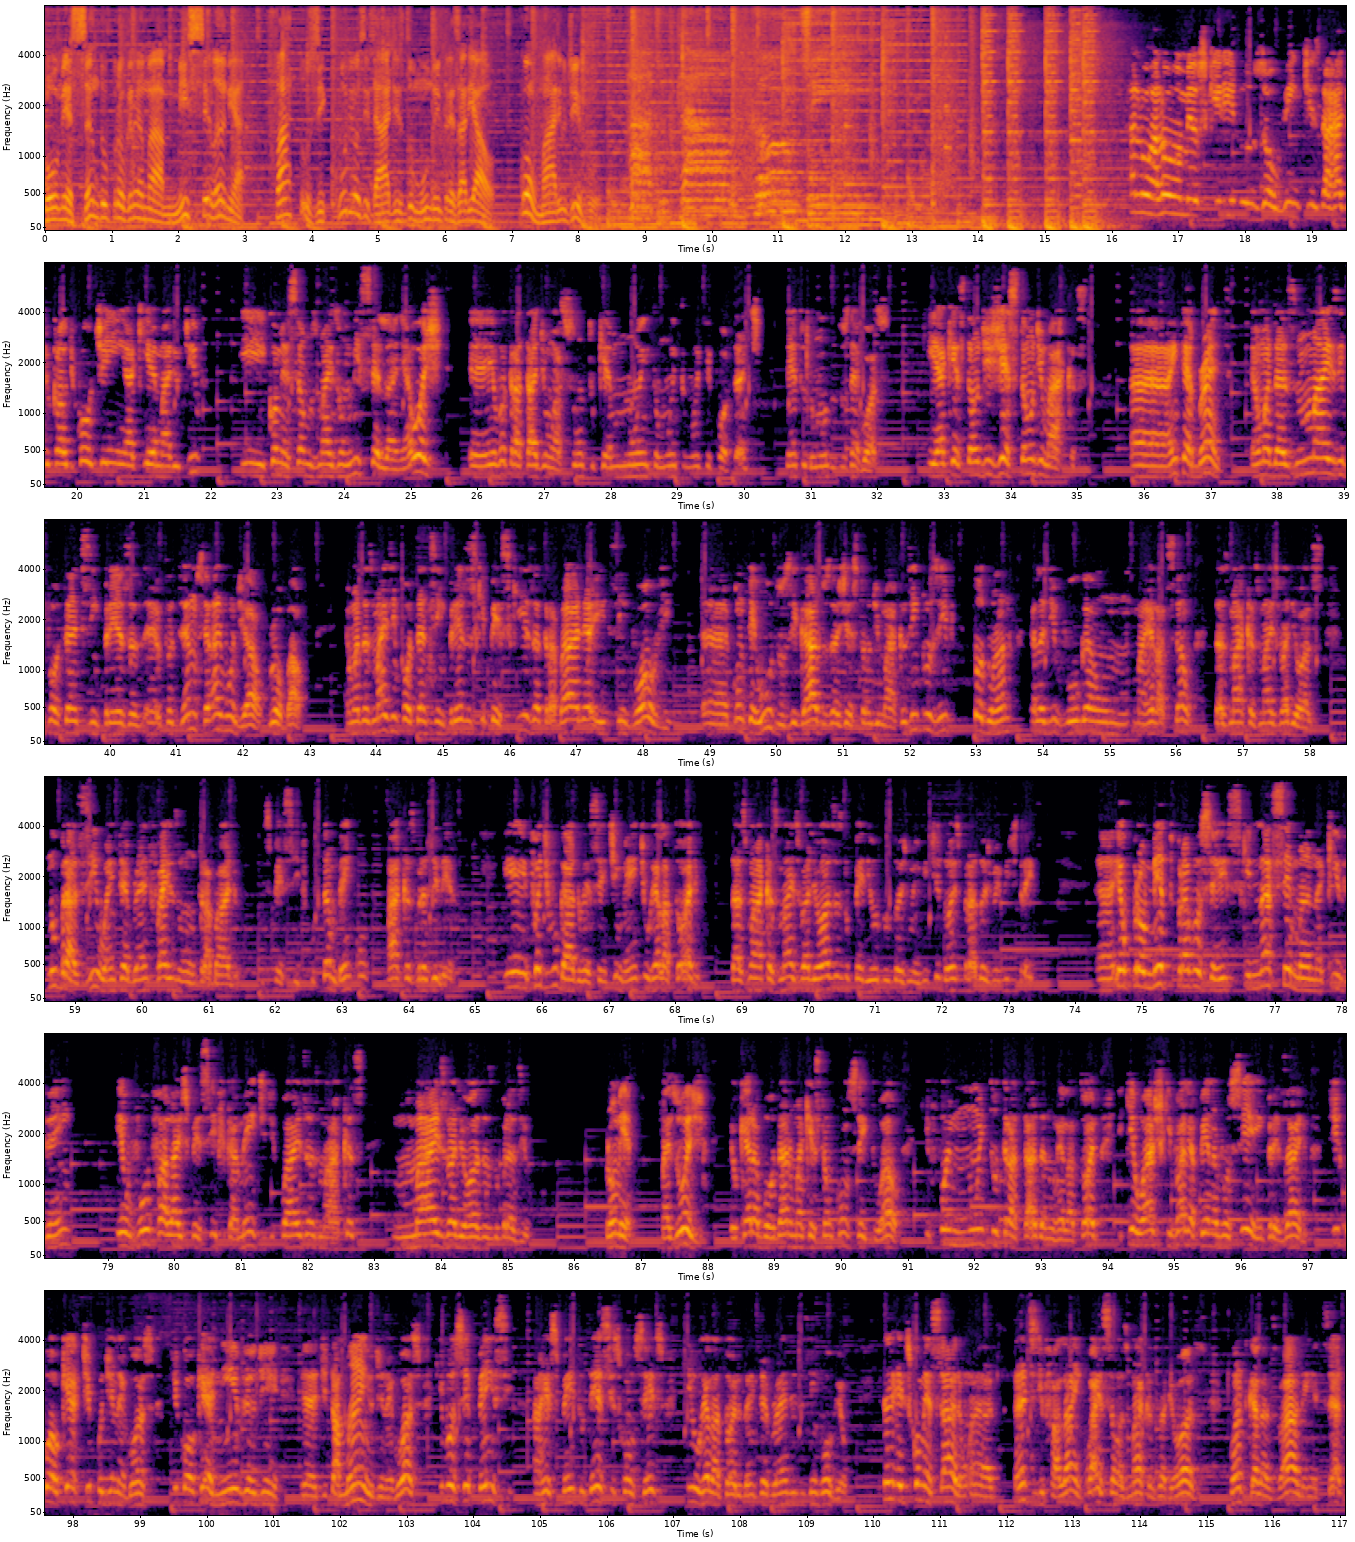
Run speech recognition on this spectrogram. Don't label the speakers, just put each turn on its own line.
Começando o programa Miscelânea: Fatos e Curiosidades do Mundo Empresarial, com Mário Divo. Rádio Cloud Coaching.
Alô, alô, meus queridos ouvintes da Rádio Cloud Coaching, aqui é Mário Divo e começamos mais um Miscelânea. Hoje eu vou tratar de um assunto que é muito, muito, muito importante dentro do mundo dos negócios, que é a questão de gestão de marcas. A Interbrand é uma das mais importantes empresas, é, eu estou dizendo no cenário mundial, global, é uma das mais importantes empresas que pesquisa, trabalha e desenvolve uh, conteúdos ligados à gestão de marcas. Inclusive, todo ano ela divulga um, uma relação das marcas mais valiosas. No Brasil, a Interbrand faz um trabalho específico também com marcas brasileiras. E foi divulgado recentemente o relatório das marcas mais valiosas do período 2022 para 2023. Eh, eu prometo para vocês que na semana que vem eu vou falar especificamente de quais as marcas mais valiosas do Brasil. Prometo. Mas hoje eu quero abordar uma questão conceitual que foi muito tratada no relatório e que eu acho que vale a pena você, empresário, de qualquer tipo de negócio, de qualquer nível de, eh, de tamanho de negócio, que você pense a respeito desses conceitos que o relatório da Interbrand desenvolveu. Então, eles começaram, ah, antes de falar em quais são as marcas valiosas, quanto que elas valem, etc.,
